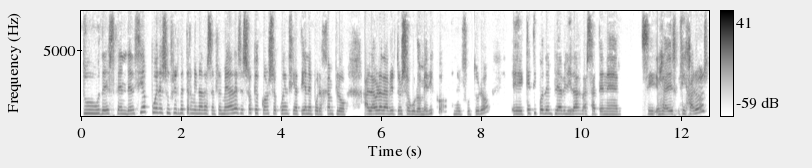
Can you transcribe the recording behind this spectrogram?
tu descendencia puede sufrir determinadas enfermedades, ¿eso qué consecuencia tiene, por ejemplo, a la hora de abrirte un seguro médico en el futuro? Eh, ¿Qué tipo de empleabilidad vas a tener? Sí, o sea, fijaros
